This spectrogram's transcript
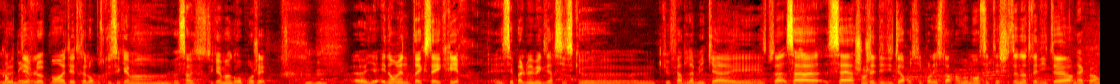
Le développement était très long parce que c'est quand même un, bah, ça- c'était quand même un gros projet. Euh, Il y a énormément de textes à écrire et c'est pas le même exercice que que faire de la méca et, et tout ça. Ça, ça a changé d'éditeur aussi pour l'histoire. À un moment, c'était chez un autre éditeur, D'accord.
